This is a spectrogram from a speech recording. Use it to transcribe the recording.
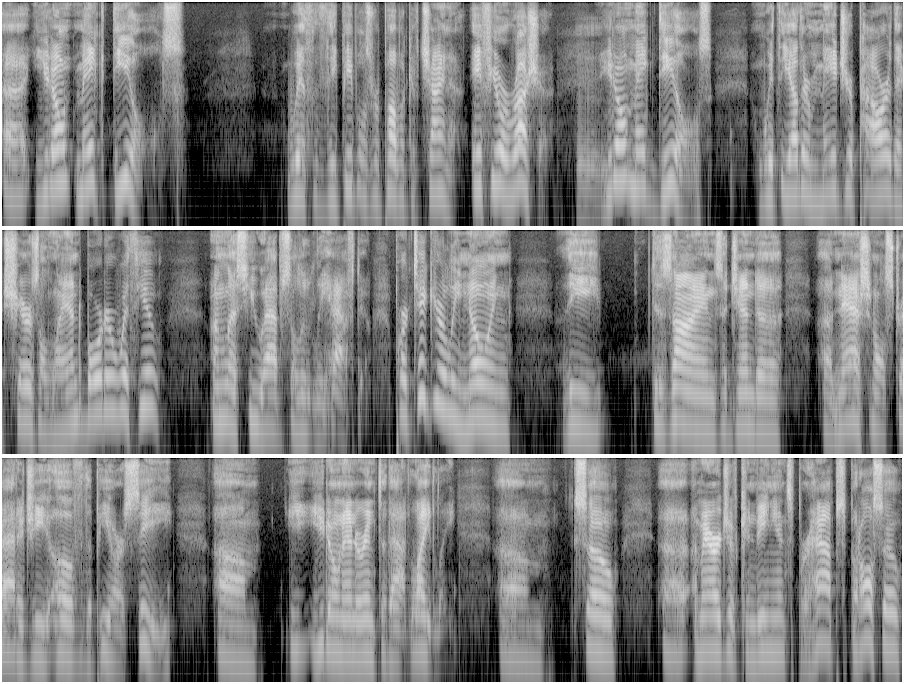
uh, you don't make deals with the People's Republic of China. If you're Russia, you don't make deals with the other major power that shares a land border with you unless you absolutely have to. Particularly knowing the designs, agenda, uh, national strategy of the PRC, um, you, you don't enter into that lightly. Um, so, uh, a marriage of convenience, perhaps, but also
